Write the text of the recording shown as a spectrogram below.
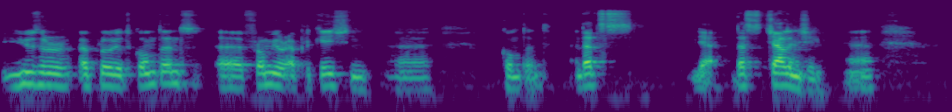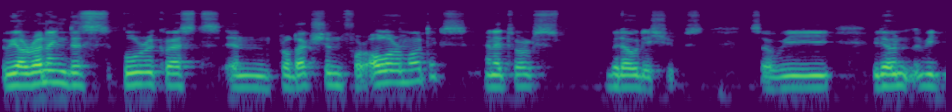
user uploaded content uh, from your application uh, content, and that's yeah, that's challenging. Uh, we are running this pull request in production for all our Mautics, and it works without issues. So we we don't we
